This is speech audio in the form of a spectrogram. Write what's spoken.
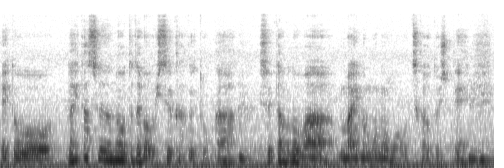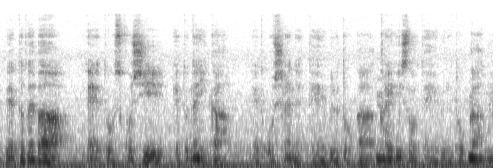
えーと、大多数の例えばオフィス家具とか、うん、そういったものは前のものを使うとして、で例えば、えーと、少し、えーと何かえっと、おしゃれなテーブルとか会議室のテーブルとか、うん、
